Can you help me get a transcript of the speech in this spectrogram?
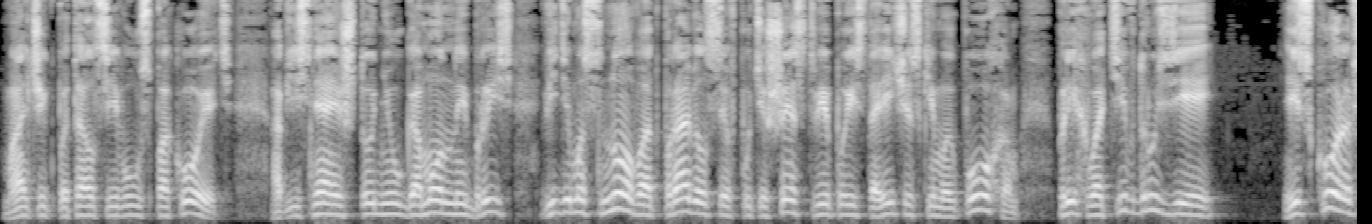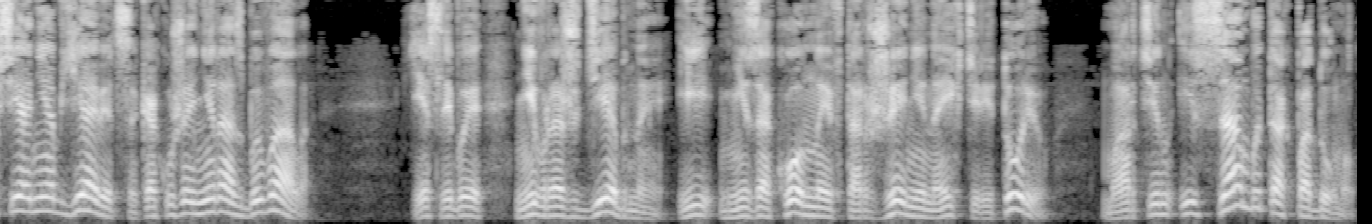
Мальчик пытался его успокоить, объясняя, что неугомонный брысь, видимо, снова отправился в путешествие по историческим эпохам, прихватив друзей. И скоро все они объявятся, как уже не раз бывало. Если бы не враждебное и незаконное вторжение на их территорию, Мартин и сам бы так подумал.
